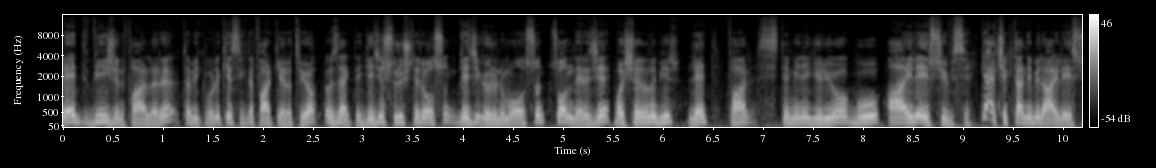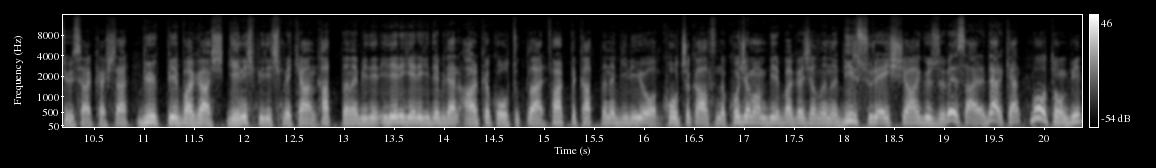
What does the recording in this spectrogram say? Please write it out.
LED Vision farları tabii ki burada kesinlikle fark yaratıyor. Özellikle gece sürüşleri olsun, gece görünümü olsun son derece başarılı bir LED far sistemiyle geliyor bu aile SUV'si. Gerçekten de bir aile SUV'si arkadaşlar. Büyük bir bagaj, geniş bir iç mekan, katlanabilir, ileri geri gidebilen arka koltuklar, farklı katlanabiliyor. Kolçak altında kocaman bir bagaj alanı, bir sürü eşya gözü vesaire derken bu otomobil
